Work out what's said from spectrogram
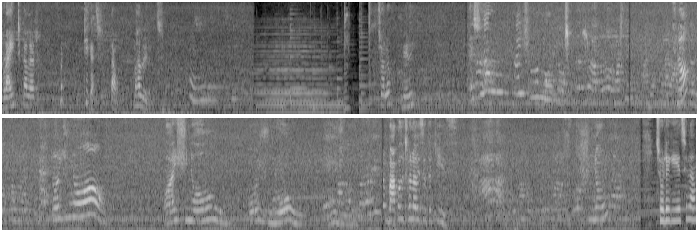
ব্রাইট কালার বাট ঠিক আছে তাও ভালোই লাগছে চলো বেরোই Snow? Oi, Snow! Oi, Snow! Snow! বাকল ছোলা হয়েছে তো নো চলে গিয়েছিলাম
